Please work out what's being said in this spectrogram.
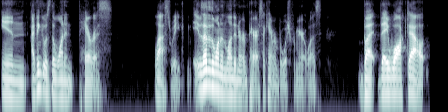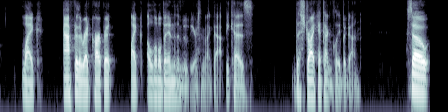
in, I think it was the one in Paris last week. It was either the one in London or in Paris. I can't remember which premiere it was. But they walked out like after the red carpet, like a little bit into the movie or something like that, because the strike had technically begun. So,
